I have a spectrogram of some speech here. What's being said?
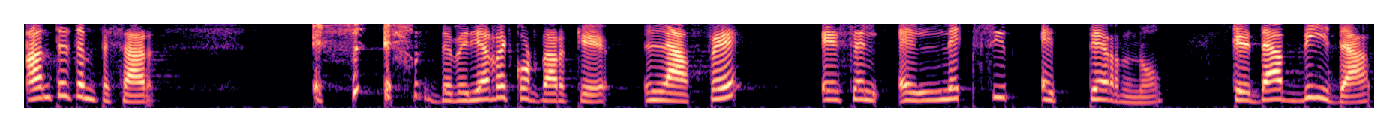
Antes de empezar, debería recordar que la fe es el elixir eterno que da vida,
